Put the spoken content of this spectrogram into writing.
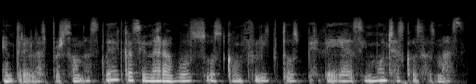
entre las personas puede ocasionar abusos, conflictos, peleas y muchas cosas más,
